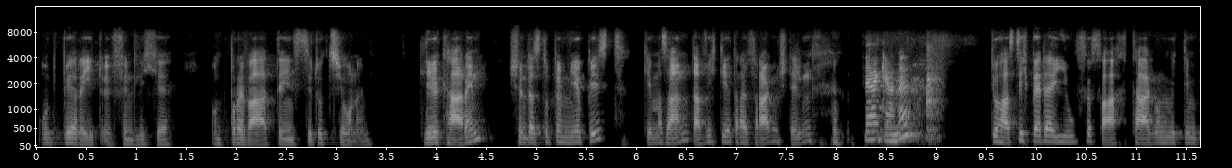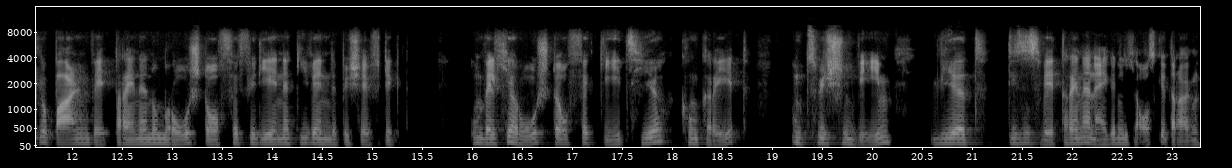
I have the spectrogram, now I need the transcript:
und berät öffentliche und private Institutionen. Liebe Karin, schön, dass du bei mir bist. Gehen wir es an. Darf ich dir drei Fragen stellen? Ja, gerne. Du hast dich bei der EU für Fachtagung mit dem globalen Wettrennen um Rohstoffe für die Energiewende beschäftigt. Um welche Rohstoffe geht es hier konkret und zwischen wem wird dieses Wettrennen eigentlich ausgetragen?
